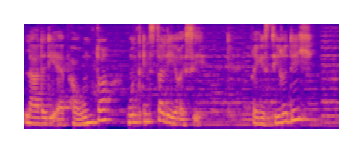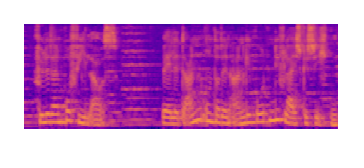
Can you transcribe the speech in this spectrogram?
Lade die App herunter und installiere sie. Registriere dich, fülle dein Profil aus. Wähle dann unter den Angeboten die Fleischgeschichten.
